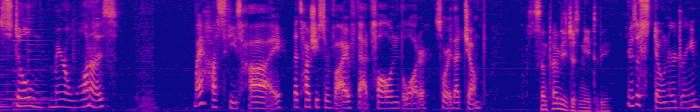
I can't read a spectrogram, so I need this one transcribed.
Still marijuanas. My husky's high. That's how she survived that fall into the water. Sorry, that jump. Sometimes you just need to be. It was a stoner dream.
